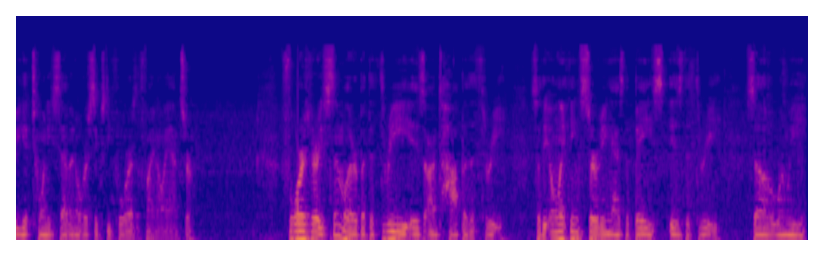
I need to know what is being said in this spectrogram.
we get 27 over 64 as the final answer. 4 is very similar, but the 3 is on top of the 3. So the only thing serving as the base is the 3. So when we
